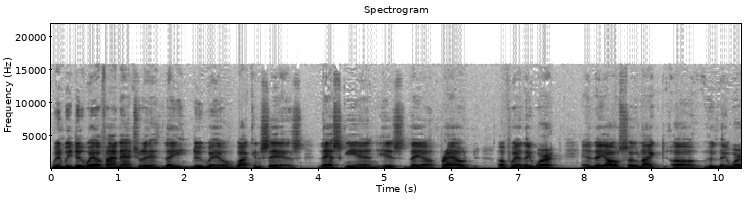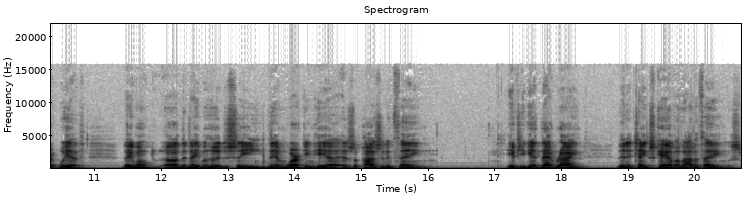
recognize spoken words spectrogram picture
When we do well financially, they do well, Watkins says. Their skin is they are proud of where they work, and they also like uh, who they work with. They want uh, the neighborhood to see them working here as a positive thing. If you get that right, then it takes care of a lot of things.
